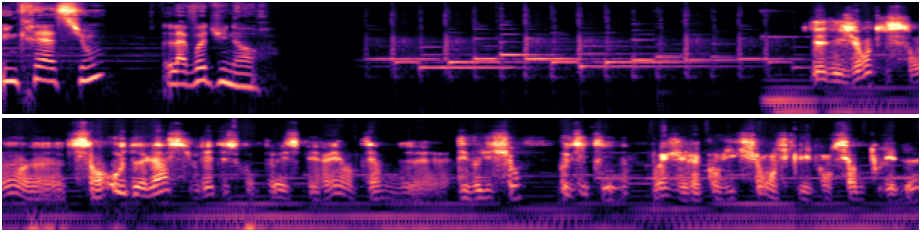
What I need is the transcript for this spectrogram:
Une création, La Voix du Nord. Il y a des gens qui sont euh, qui sont au-delà, si vous voulez, de ce qu'on peut espérer en termes d'évolution positive. Moi, j'ai la conviction, en ce qui les concerne tous les deux,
